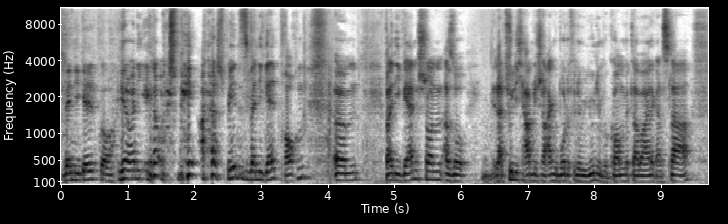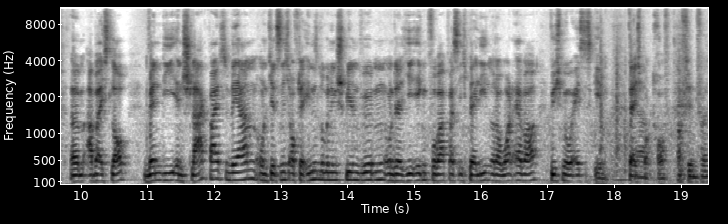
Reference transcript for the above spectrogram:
Wenn die Geld brauchen. Genau, wenn die, genau spä- allerspätestens, wenn die Geld brauchen. Ähm, weil die werden schon, also natürlich haben die schon Angebote für eine Reunion bekommen, mittlerweile, ganz klar. Ähm, aber ich glaube, wenn die in Schlagweite wären und jetzt nicht auf der Insel unbedingt spielen würden und hier irgendwo, was weiß ich, Berlin oder whatever, würde ich mir Oasis geben. Da hätte ich Ja. Bock drauf. Auf jeden Fall.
